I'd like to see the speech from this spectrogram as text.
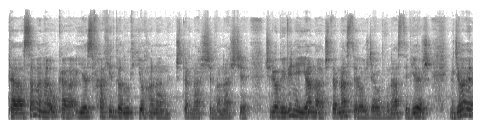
Ta sama nauka jest w Hachid Galut Johanan 14-12, czyli objawienie Jana, 14 rozdział, 12 wiersz, gdzie mamy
